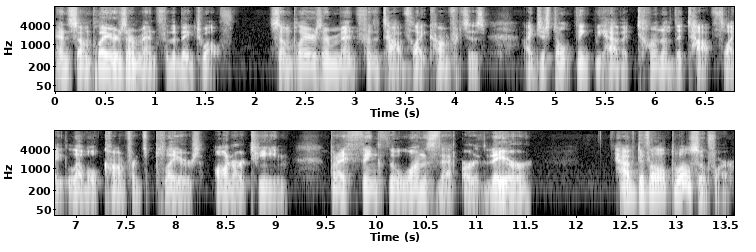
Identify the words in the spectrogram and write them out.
And some players are meant for the Big 12. Some players are meant for the top flight conferences. I just don't think we have a ton of the top flight level conference players on our team. But I think the ones that are there have developed well so far.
